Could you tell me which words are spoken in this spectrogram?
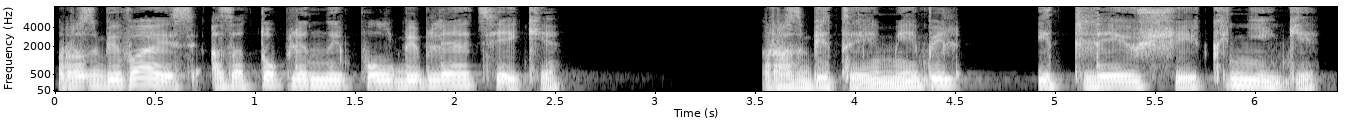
разбиваясь о затопленный пол библиотеки. Разбитая мебель и тлеющие книги —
